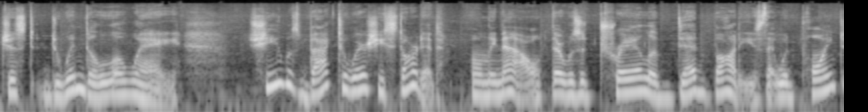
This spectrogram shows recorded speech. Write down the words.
just dwindle away. She was back to where she started, only now there was a trail of dead bodies that would point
